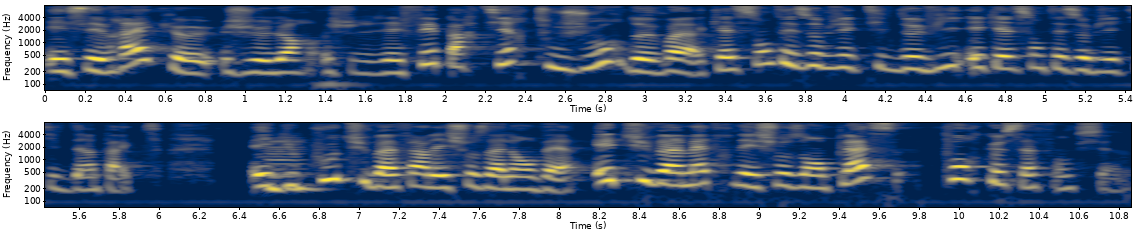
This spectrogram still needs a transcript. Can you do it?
Et c'est vrai que je leur, je les fais partir toujours de voilà, quels sont tes objectifs de vie et quels sont tes objectifs d'impact. Et du mhm. coup, tu vas faire les choses à l'envers et tu vas mettre les choses en place pour que ça fonctionne.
